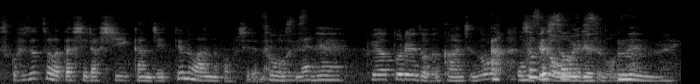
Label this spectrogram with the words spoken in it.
少しずつ私らしい感じっていうのはあるのかもしれないそうですすね。フェアトレードな感じのあお店が多いですもんね、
